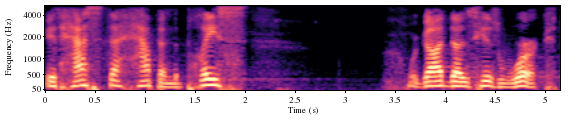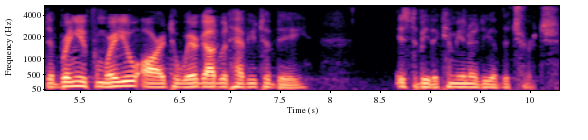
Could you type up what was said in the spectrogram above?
It has to happen. The place where God does His work to bring you from where you are to where God would have you to be is to be the community of the church.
